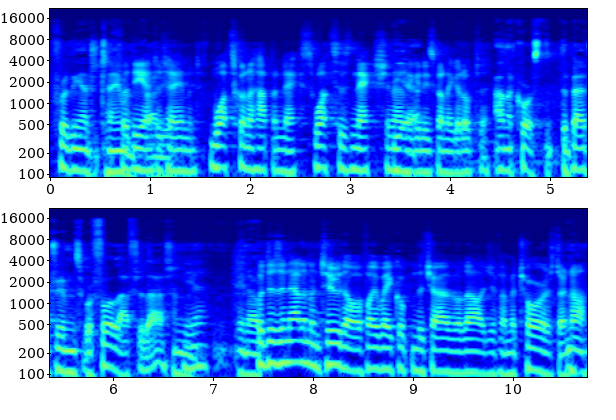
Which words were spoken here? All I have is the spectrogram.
For the entertainment. for the value. entertainment. What's going to happen next? What's his next shenanigan Yeah. he's going to get up to? And of course, the, the bedrooms were full after that. And, Yeah. you know, But there's an element too, though. If I wake up in the Charleville Lodge, if I'm a tourist or not,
